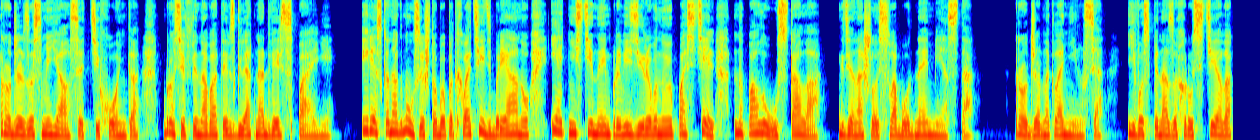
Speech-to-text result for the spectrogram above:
Роджер засмеялся тихонько, бросив виноватый взгляд на дверь спальни, и резко нагнулся, чтобы подхватить Бриану и отнести на импровизированную постель на полу у стола, где нашлось свободное место. Роджер наклонился. Его спина захрустела,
